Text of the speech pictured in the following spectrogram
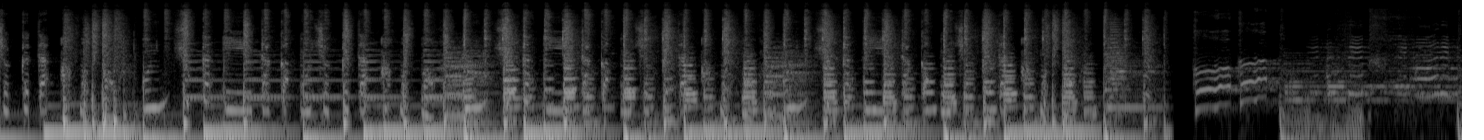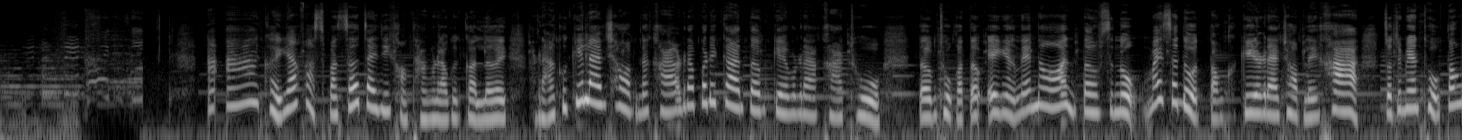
చక్కత ขออนุญาตฝากสปอนเซอร์ใจดีของทางเรากันก่อนเลย ร้าน Cookie Land Shop นะคะ รับบริการเติมเกมราคาถูก เติมถูกกับเติมเองอย่างแน่นอน เติมสนุกไม่สะดุดต้อง Cookie Land Shop เลยค่ะจดทะเบียนถูกต้อง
